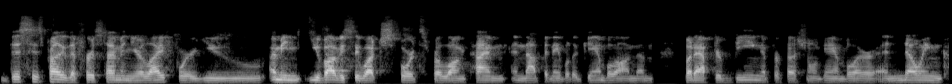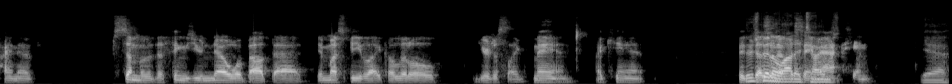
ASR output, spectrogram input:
this is probably the first time in your life where you I mean you've obviously watched sports for a long time and not been able to gamble on them but after being a professional gambler and knowing kind of some of the things you know about that it must be like a little you're just like man I can't it There's been a lot of times action. Yeah,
